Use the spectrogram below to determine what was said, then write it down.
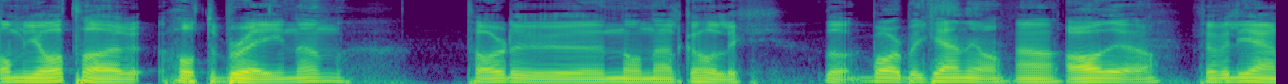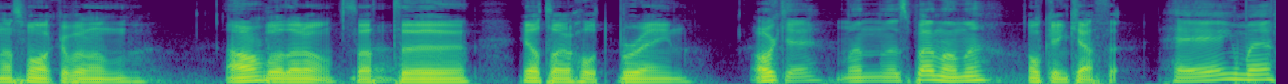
Om jag tar hot brainen, tar du non-alcoholic då? Barbican ja. Ja. Ja det gör jag. För jag vill gärna smaka på någon Ja, båda de. Så att eh, jag tar hot brain okej, men spännande. och en kaffe. Häng med.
